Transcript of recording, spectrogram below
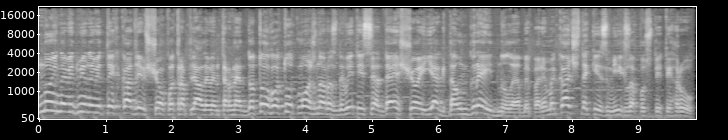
Ну і на відміну від тих кадрів, що потрапляли в інтернет до того, тут можна роздивитися де що і як даунгрейднули, аби перемикач таки зміг запустити гру.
